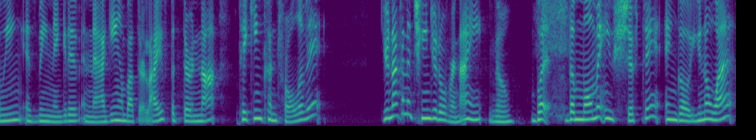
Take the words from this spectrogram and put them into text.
doing is being negative and nagging about their life, but they're not taking control of it You're not going to change it overnight. No. But the moment you shift it and go, you know what?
